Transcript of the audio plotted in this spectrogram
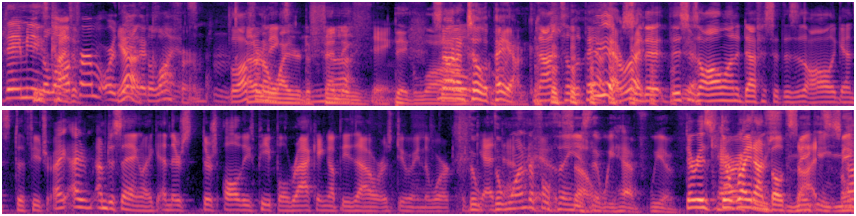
They mean the law kinds of- firm or yeah the the law firm. Mm. The law I firm don't know why you're defending nothing. big law. Not until the Gordon. payout. not until the payout. Yeah, So right. the, this is all on a deficit. This is all against the future. I, I, I'm just saying, like, and there's there's all these people racking up these hours doing the work to The, get the wonderful payout. thing is that we have we have There is- they're right on characters both making sides. making,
